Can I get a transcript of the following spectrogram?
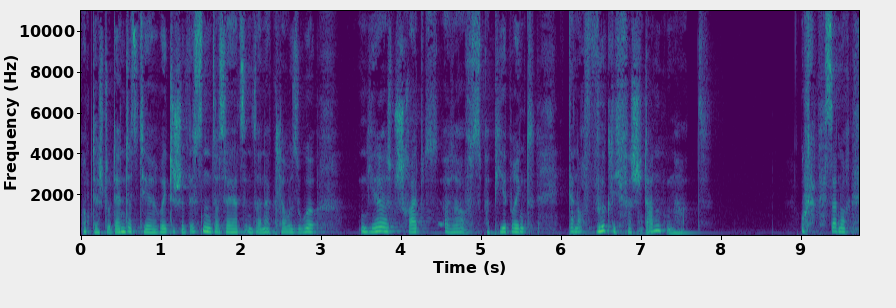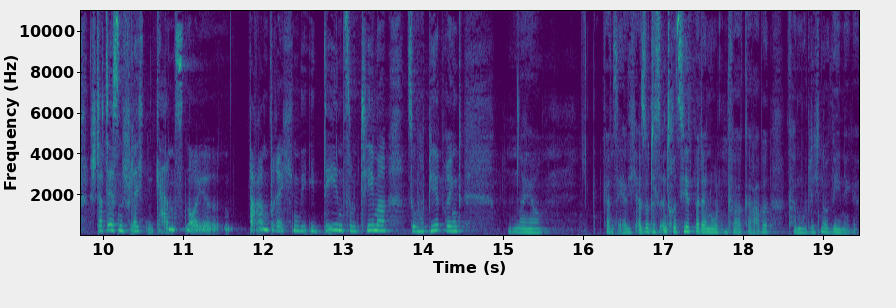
ob der Student das theoretische Wissen, das er jetzt in seiner Klausur niederschreibt, also aufs Papier bringt, dann auch wirklich verstanden hat. Oder besser noch, stattdessen vielleicht ganz neue, bahnbrechende Ideen zum Thema zu Papier bringt. Naja, ganz ehrlich, also das interessiert bei der Notenvergabe vermutlich nur wenige.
